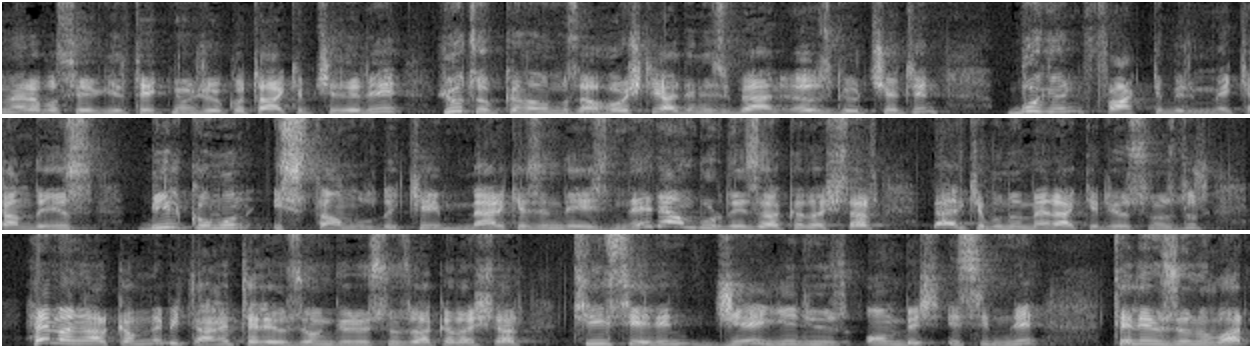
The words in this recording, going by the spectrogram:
merhaba sevgili Teknoloji Oku takipçileri. YouTube kanalımıza hoş geldiniz. Ben Özgür Çetin. Bugün farklı bir mekandayız. Bilkom'un İstanbul'daki merkezindeyiz. Neden buradayız arkadaşlar? Belki bunu merak ediyorsunuzdur. Hemen arkamda bir tane televizyon görüyorsunuz arkadaşlar. TCL'in C715 isimli televizyonu var.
